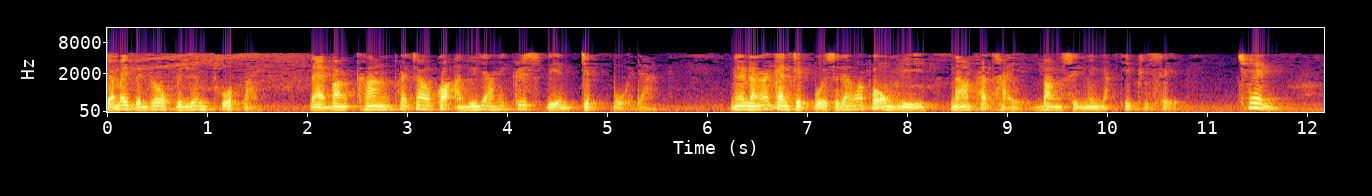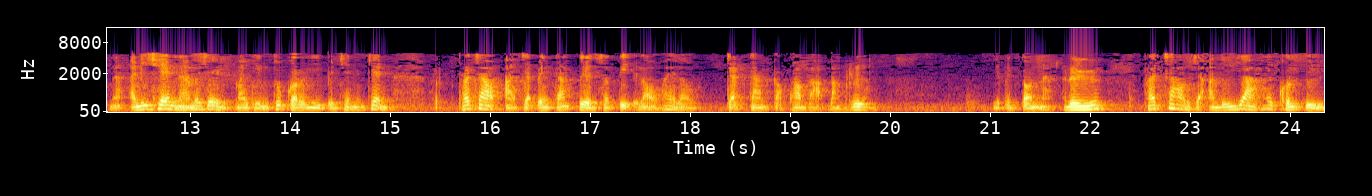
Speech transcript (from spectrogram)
จะไม่เป็นโรคเป็นเรื่องทั่วไป แต่บางครั้งพระเจ้าก็อนุญาตให้คริสเตียนเจ็บป่วยได้ในหลังการเจ็บป่วยแสดงว่าพระองค์มีน้ำพระทัยบางสิ่งบางอย่างที่พิเศษ เช่นนะอันนี้เช่นนะไม่ใช่หมายถึงทุกกรณีเป็นเช่นนั้นเช่น พระเจ้าอาจจะเป็นการเตือนสติเราให้เราจัดการกับความบาปบางเรื่องนี่เป็นต้นนะหรือพระเจ้าจะอนุญาตให้คนอื่น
